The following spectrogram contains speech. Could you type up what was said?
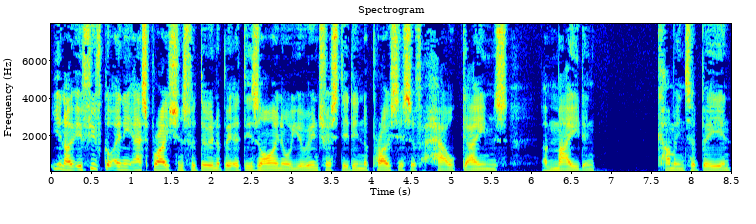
you know, if you've got any aspirations for doing a bit of design or you're interested in the process of how games are made and come into being,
